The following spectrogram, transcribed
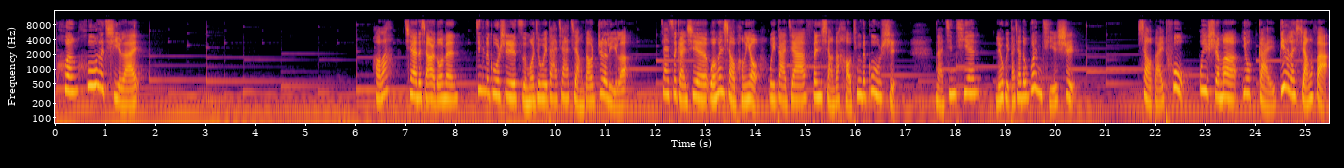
欢呼了起来。好了，亲爱的小耳朵们，今天的故事子墨就为大家讲到这里了。再次感谢文文小朋友为大家分享的好听的故事。那今天留给大家的问题是：小白兔为什么又改变了想法，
